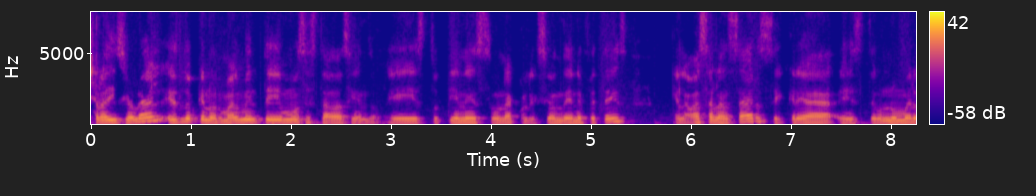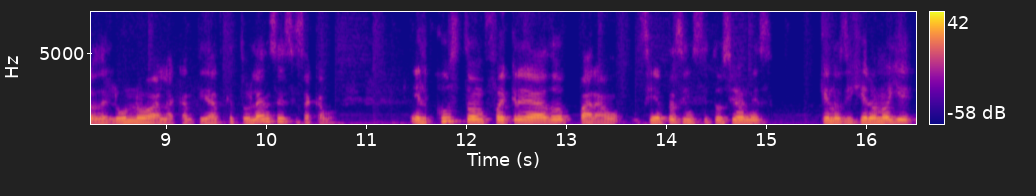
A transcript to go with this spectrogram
tradicional es lo que normalmente hemos estado haciendo. Esto tienes una colección de NFTs que la vas a lanzar, se crea este, un número del 1 a la cantidad que tú lances y se acabó. El custom fue creado para ciertas instituciones que nos dijeron, oye,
